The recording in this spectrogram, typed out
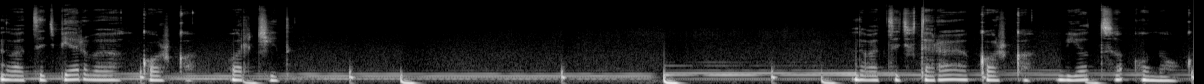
Двадцать первая кошка ворчит. Двадцать вторая кошка бьется у ног.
